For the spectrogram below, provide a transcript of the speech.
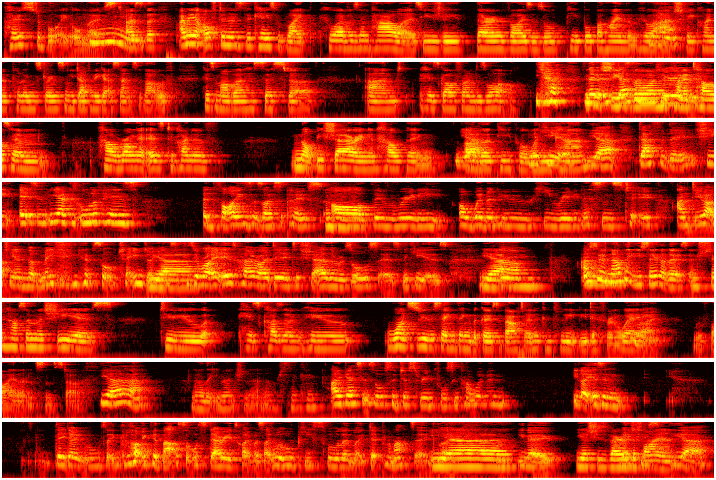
poster boy almost Mm. as the I mean it often is the case with like whoever's in power is usually their advisors or people behind them who are Yeah. actually kind of pulling strings and you definitely get a sense of that with his mother, his sister and his girlfriend as well. yeah Because it's she's the one who definitely kind of tells him how wrong it is to kind of not be sharing and helping Yeah. other people when you can. Yeah, definitely. She it's yeah because all of his advisors, I suppose, Mm-hmm. are the really are women who he really listens to and do actually end up making him sort of change. I guess because you're right, it is her idea to share the resources. Nakia's. Yeah. Um, and- Also, now that you say that, though, it's interesting how similar she is to his cousin who wants to do the same thing but goes about it in a completely different way right, with violence and stuff. yeah. Now that you mention it, I'm just thinking. I guess it's also just reinforcing how women, you know, isn't. They don't all think like in that sort of stereotype. It's like we're all peaceful and like diplomatic. like, yeah. you know, Yeah, she's very like, she's- defiant. Yeah.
